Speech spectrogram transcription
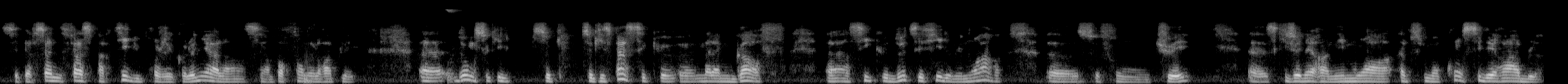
ces personnes fassent partie du projet colonial. Hein, c'est important de le rappeler. Donc ce qui, se passe, c'est que Madame Goff ainsi que deux de ses filles de mémoire se font tuer ce qui génère un émoi absolument considérable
